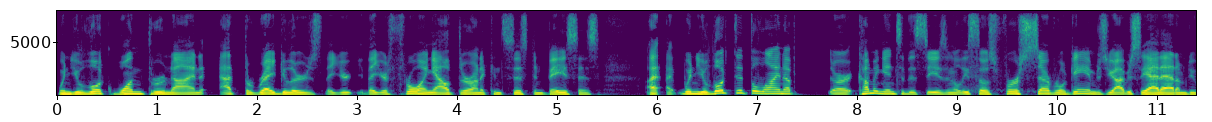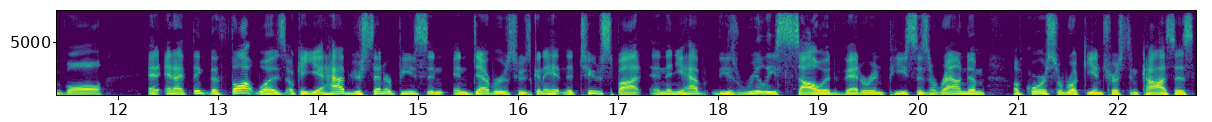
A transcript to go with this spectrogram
when you look one through nine at the regulars that you're that you're throwing out there on a consistent basis. I, I, when you looked at the lineup or coming into the season, at least those first several games, you obviously had Adam Duvall. And, and I think the thought was, okay, you have your centerpiece in, Devers who's going to hit in the two spot, and then you have these really solid veteran pieces around him. Of course, a rookie in Triston Casas.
